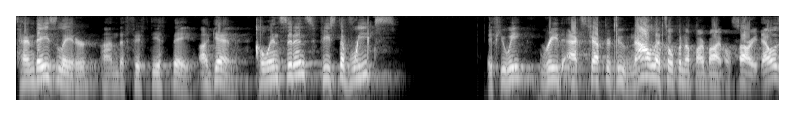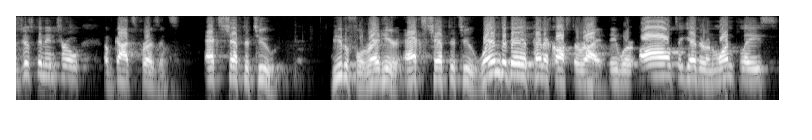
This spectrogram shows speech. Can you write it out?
Ten days later, on the 50th day. Again, coincidence, Feast of Weeks. If you read Acts chapter 2. Now let's open up our Bible. Sorry, that was just an intro of God's presence. Acts chapter 2. Beautiful, right here. Acts chapter 2. When the day of Pentecost arrived, they were all together in one place,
